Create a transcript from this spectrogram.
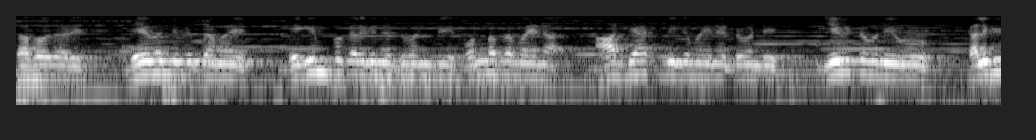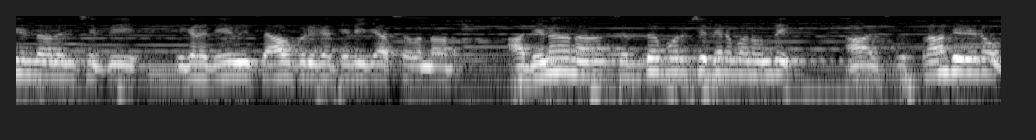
సహోదరి దేవుని నిమిత్తమై తెగింపు కలిగినటువంటి ఉన్నతమైన ఆధ్యాత్మికమైనటువంటి జీవితం నీవు కలిగి ఉండాలని చెప్పి ఇక్కడ దేవుని సేవకుడిగా తెలియజేస్తూ ఉన్నాను. ఆ దినాన శుద్ధపరుచు దినం అని ఉంది ఆ విశ్రాంతి దినం.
